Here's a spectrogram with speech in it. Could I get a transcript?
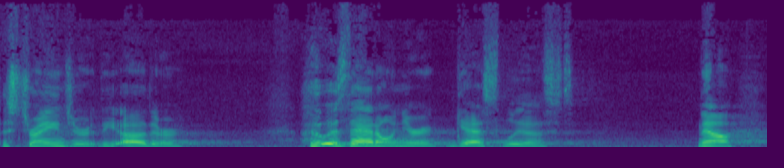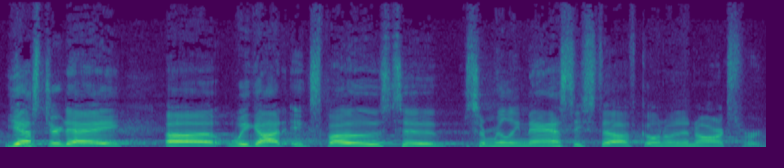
The stranger, the other. Who is that on your guest list? Now, yesterday uh, we got exposed to some really nasty stuff going on in Oxford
